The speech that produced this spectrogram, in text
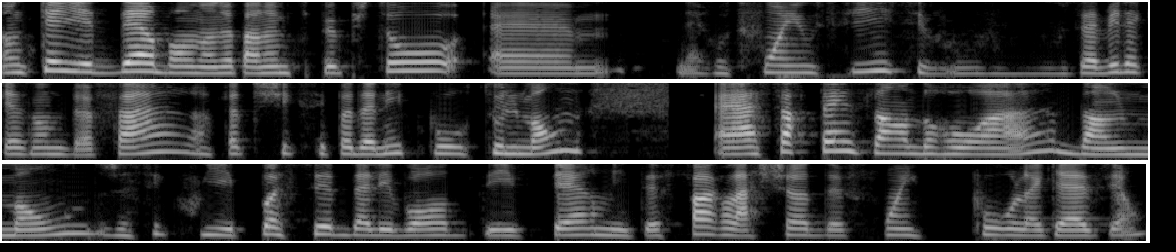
Donc, cueillette d'herbe, on en a parlé un petit peu plus tôt. Euh, la route de foin aussi, si vous, avez l'occasion de le faire. En fait, je sais que c'est pas donné pour tout le monde. À certains endroits dans le monde, je sais qu'il est possible d'aller voir des fermes et de faire l'achat de foin pour l'occasion.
